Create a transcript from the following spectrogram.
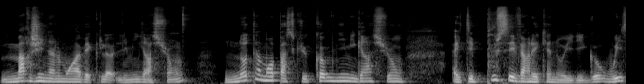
marginalement avec l'immigration, notamment parce que comme l'immigration a été poussé vers les canaux illégaux. Oui,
